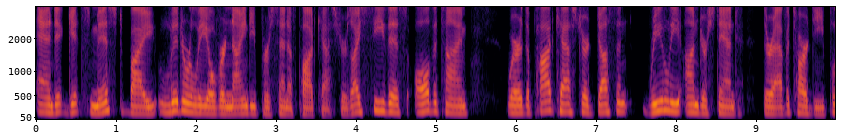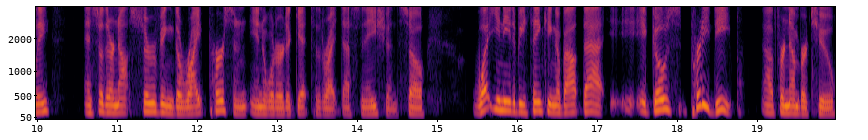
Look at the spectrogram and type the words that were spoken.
and it gets missed by literally over 90% of podcasters. I see this all the time where the podcaster doesn't really understand their avatar deeply. And so they're not serving the right person in order to get to the right destination. So what you need to be thinking about that it goes pretty deep uh, for number two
